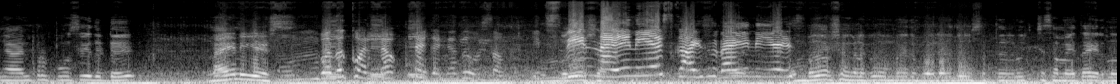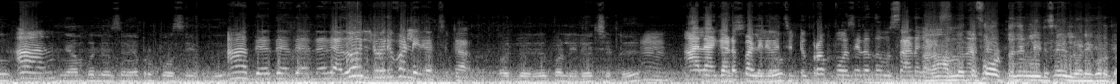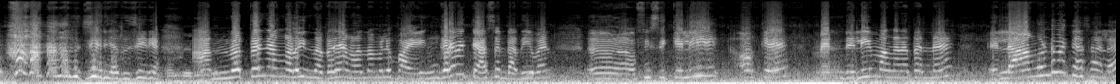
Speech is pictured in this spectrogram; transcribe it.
ഞാൻ പ്രപ്പോസ് ചെയ്തിട്ട് നയൻ ഇയേഴ്സ് ഒമ്പത് കൊല്ലം തികഞ്ഞ ദിവസം. ഇറ്റ്സ് ഒമ്പത് ബീൻ വർഷം. Nine years guys nine years ഒമ്പത് വർഷങ്ങൾക്ക് മുമ്പ് ഇതുപോലെ ഒരു ദിവസത്തെ ഒരു ഉച്ച സമയത്തായിരുന്നു ഞാൻ പൊന്നൂസിനെ പ്രപ്പോസ് ചെയ്തത്. അതെ അതെ അതെ അതെ അതെ. അത് വലിയൊരു പള്ളിയിൽ വെച്ചിട്ടാ? വലിയൊരു പള്ളിയിൽ വെച്ചിട്ട്. ഉം. ആലാങ്കട പള്ളിയിൽ വെച്ചിട്ട് പ്രപ്പോസ് ചെയ്ത ദിവസമാണ് ആ അന്നത്തെ ഫോട്ടോ ഞങ്ങൾ ഈ സൈഡിൽ വേണമെങ്കിൽ കൊടുക്കാം. അത് ശരി അത് ശരിയാ അതെ. അന്നത്തെ ഞങ്ങളും ഇന്നത്തെ ഞങ്ങളും തമ്മിൽ ഭയങ്കര വ്യത്യാസമുണ്ട്. അത് ഈവൻ ഫിസിക്കലി ഓക്കെ മെന്റലിയും അങ്ങനെ തന്നെ എല്ലാം കൊണ്ട് വ്യത്യാസമല്ലേ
